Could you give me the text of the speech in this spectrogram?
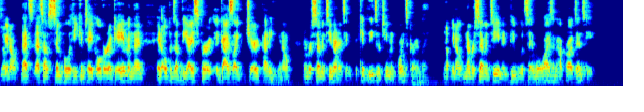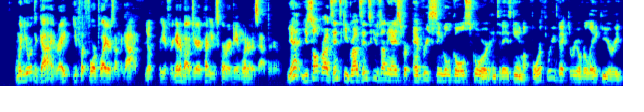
Yep. You know, that's that's how simple he can take over a game, and then it opens up the ice for guys like Jared Petty. You know, number seventeen on our team. The kid leads our team in points currently. Yep. You know, number seventeen, and people would say, "Well, why is it not Brodzinski?" When you're the guy, right? You put four players on the guy. Yep. But you forget about Jared Petty, who scored our game winner this afternoon. Yeah, you saw Brodzinski. Brodzinski was on the ice for every single goal scored in today's game. A 4 3 victory over Lake Erie.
